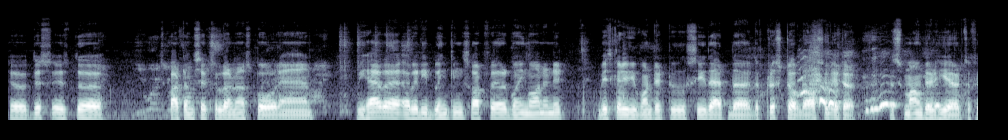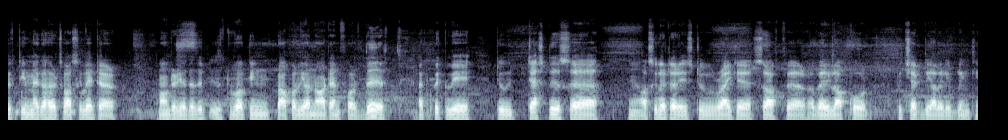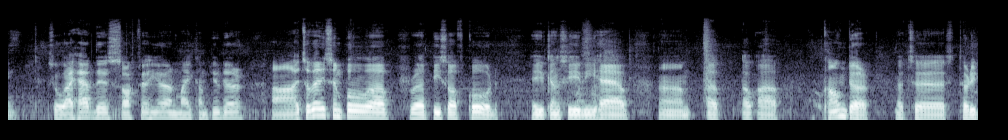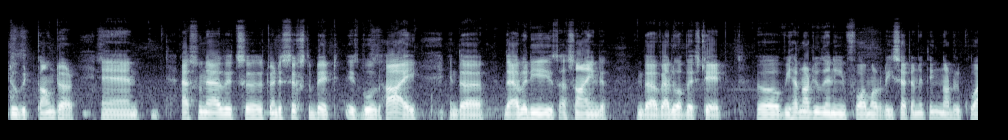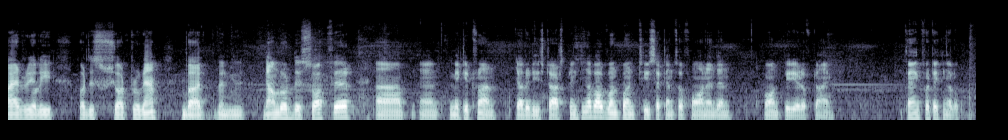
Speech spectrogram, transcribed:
so this is the Spartan 6 learners board and we have a LED blinking software going on in it. Basically we wanted to see that the the crystal the oscillator is mounted here. It's a 50 megahertz oscillator mounted here. Does it is it working properly or not? And for this a quick way to test this uh, you know, oscillator is to write a software a Verilog code to check the LED blinking so I have this software here on my computer. Uh, it's a very simple uh, piece of code. You can see we have um, a, a, a, counter. That's a 32 bit counter. And as soon as its 26th uh, bit is goes high in the the LED is assigned the value of the state. So we have not used any formal reset anything not required really for this short program but when you download this software uh, and make it run it already starts blinking about 1.3 seconds of on and then on period of time. Thanks for taking a look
